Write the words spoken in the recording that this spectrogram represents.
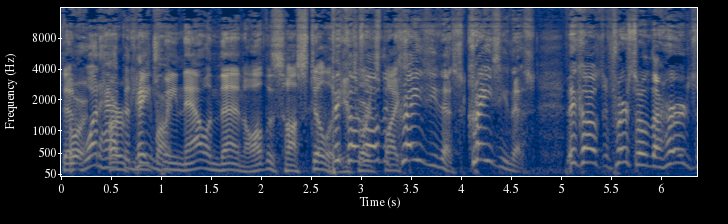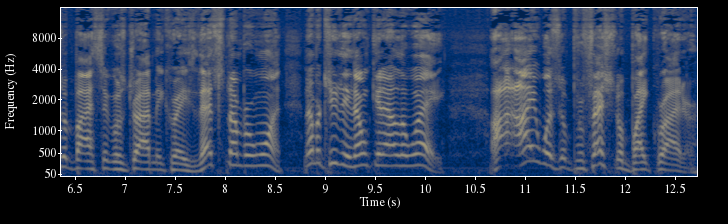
Then Or- what happened between now and then? All this hostility Because all the craziness, craziness. Because first of all, the herds of bicycles drive me crazy. That's number one. Number two, they don't get out of the way. I, I was a professional bike rider.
